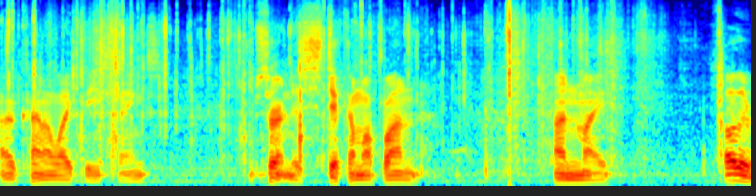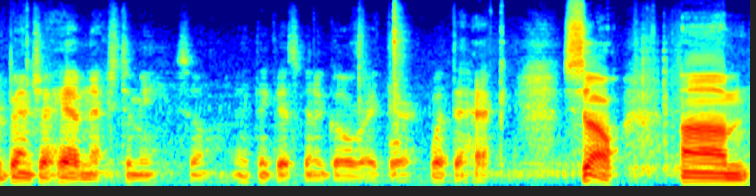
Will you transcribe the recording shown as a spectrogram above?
I kind of like these things. I'm starting to stick them up on on my other bench I have next to me. So I think that's going to go right there. What the heck. So, um,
